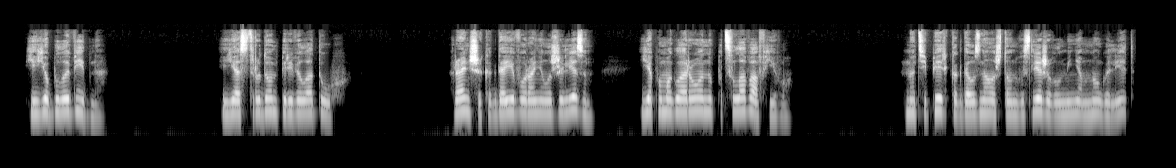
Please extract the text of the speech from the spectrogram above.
Ее было видно. Я с трудом перевела дух. Раньше, когда его ранило железом, я помогла Роану, поцеловав его. Но теперь, когда узнала, что он выслеживал меня много лет,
